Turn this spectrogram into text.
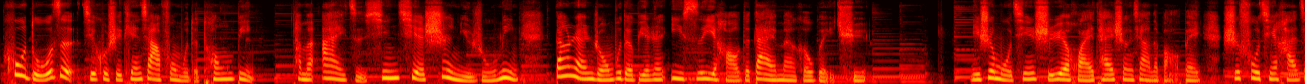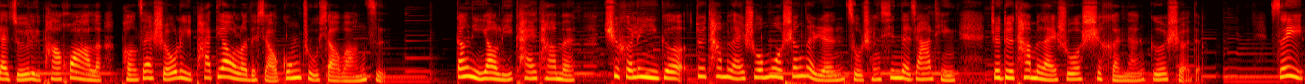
护犊子几乎是天下父母的通病。他们爱子心切，视女如命，当然容不得别人一丝一毫的怠慢和委屈。你是母亲十月怀胎生下的宝贝，是父亲含在嘴里怕化了，捧在手里怕掉了的小公主、小王子。当你要离开他们，去和另一个对他们来说陌生的人组成新的家庭，这对他们来说是很难割舍的。所以，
